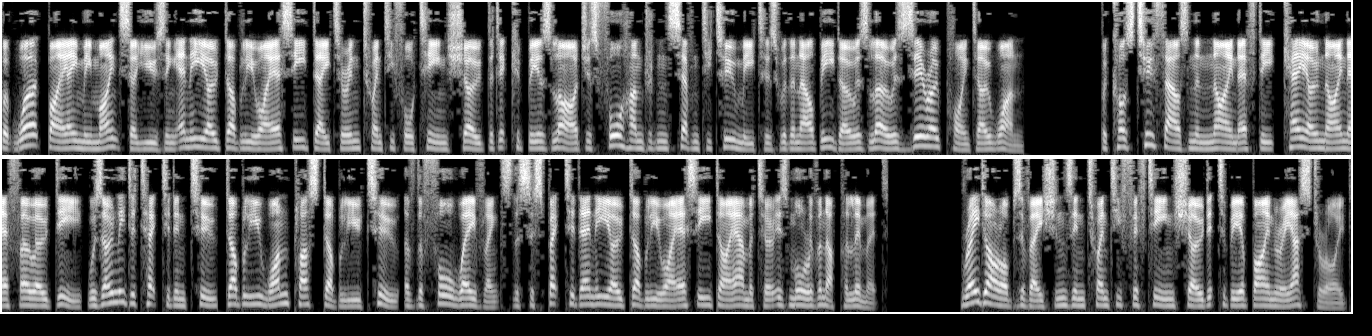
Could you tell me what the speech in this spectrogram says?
but work by Amy Mainzer using NEOWISE data in 2014 showed that it could be as large as 472 meters with an albedo as low as 0.01. Because 2009 FD K09FOOD was only detected in 2 W1 plus W2 of the four wavelengths the suspected NEOWISE diameter is more of an upper limit. Radar observations in 2015 showed it to be a binary asteroid.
